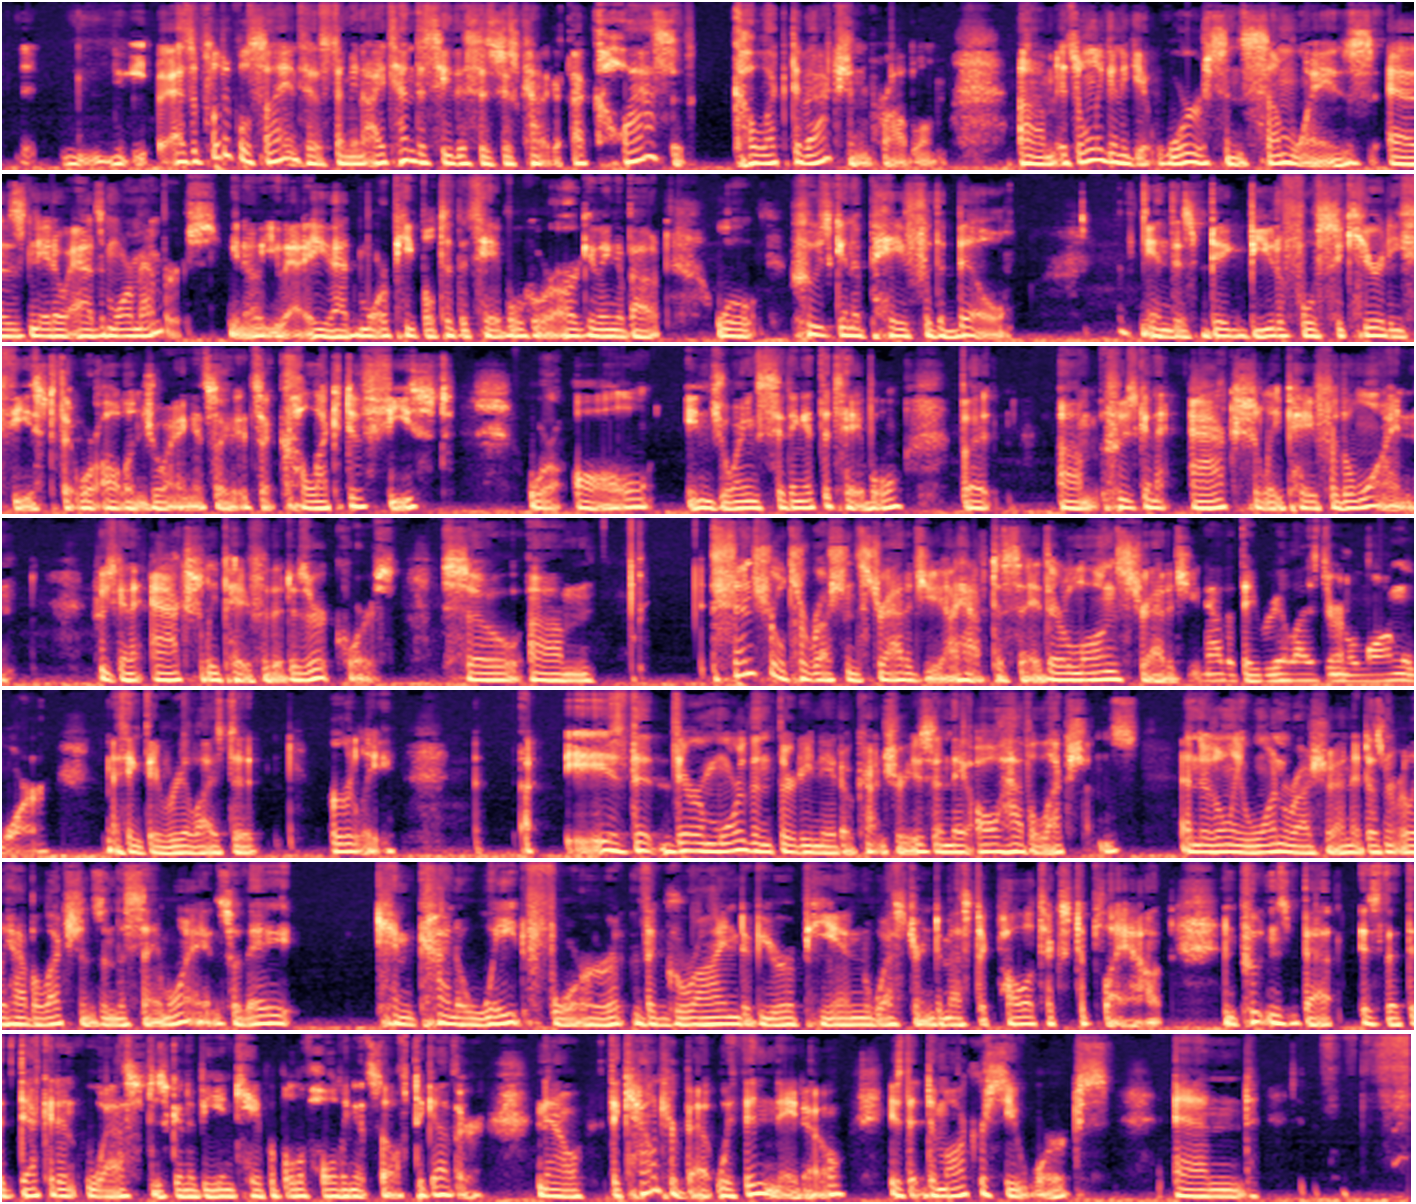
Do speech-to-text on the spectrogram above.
as a political scientist, I mean, I tend to see this as just kind of a classic collective action problem. Um, it's only going to get worse in some ways as NATO adds more members. You know, you, you add more people to the table who are arguing about, well, who's going to pay for the bill? in this big beautiful security feast that we're all enjoying it's a it's a collective feast we're all enjoying sitting at the table but um, who's going to actually pay for the wine, who's going to actually pay for the dessert course. So, um, central to Russian strategy, I have to say, their long strategy, now that they realize they're in a long war, and I think they realized it early, uh, is that there are more than 30 NATO countries and they all have elections. And there's only one Russia and it doesn't really have elections in the same way. And so they can kind of wait for the grind of European Western domestic politics to play out. And Putin's bet is that the decadent West is going to be incapable of holding itself together. Now, the counter bet within NATO is that democracy works and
